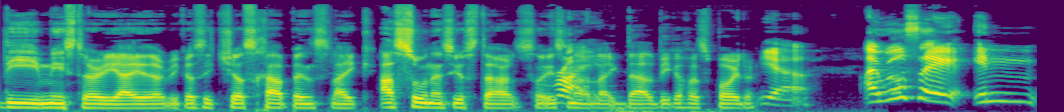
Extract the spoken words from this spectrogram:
the mystery either because it just happens like as soon as you start, so it's right. not like that big of a spoiler. Yeah. I will say, in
